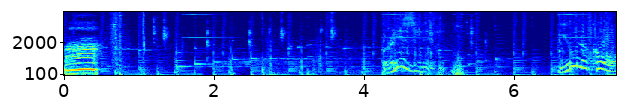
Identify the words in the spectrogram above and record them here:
Ah, Grizzly. Unicorn.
